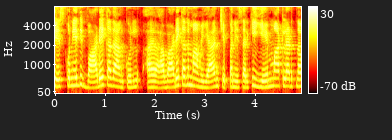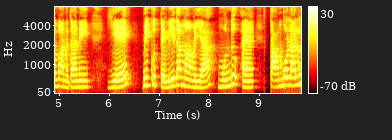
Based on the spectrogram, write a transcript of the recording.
చేసుకునేది వాడే కదా అంకుల్ వాడే కదా మామయ్య అని చెప్పనేసరికి ఏం మాట్లాడుతున్నావు అనగానే ఏ మీకు తెలియదా మామయ్య? ముందు తాంబూలాలు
